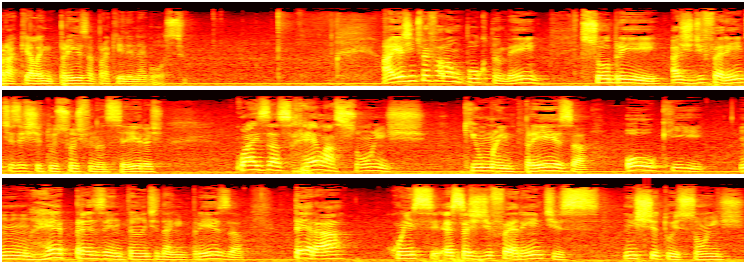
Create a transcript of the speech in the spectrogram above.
para aquela empresa, para aquele negócio. Aí a gente vai falar um pouco também sobre as diferentes instituições financeiras, quais as relações que uma empresa ou que um representante da empresa terá com esse, essas diferentes instituições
